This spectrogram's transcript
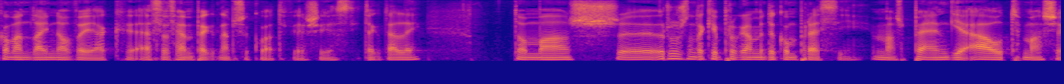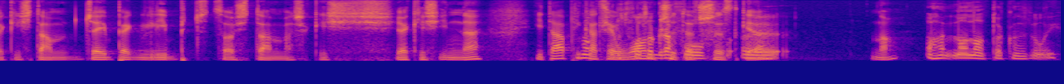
command line'owe jak FFmpeg na przykład, wiesz, jest i tak dalej to masz e, różne takie programy do kompresji. Masz PNG out, masz jakiś tam JPEG lib czy coś tam, masz jakieś, jakieś inne. I ta aplikacja no, łączy te wszystkie. E, no. Aha, no, no, to kontynuuj.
